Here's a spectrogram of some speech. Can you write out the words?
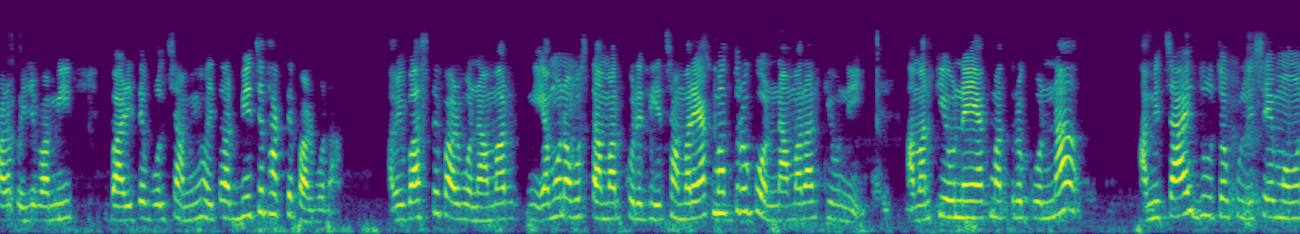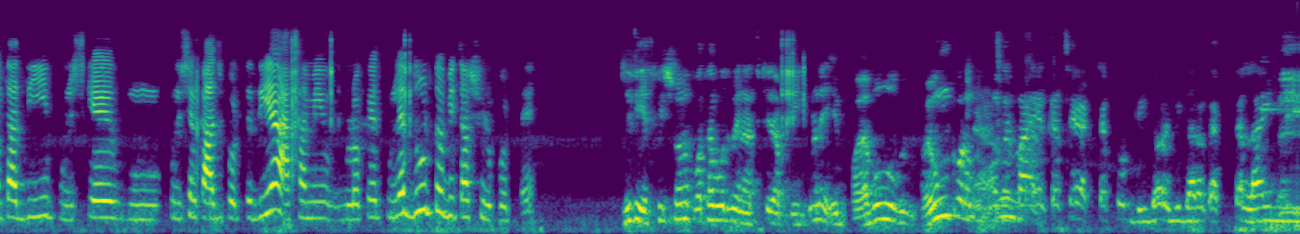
খারাপ হয়ে যাবে। আমি বাড়িতে বলছি আমি হয়তো আর বেঁচে থাকতে পারব না। আমি বাঁচতে পারব না। আমার এমন অবস্থা আমার করে দিয়েছে। আমার একমাত্র কন্যা আমার আর কেউ নেই। আমার কেউ নেই একমাত্র কন্যা। আমি চাই দ্রুত পুলিশে মমতা দিই পুলিশকে পুলিশের কাজ করতে দিয়ে আসামিগুলোকে তুলে দ্রুত বিচার শুরু করতে। দিদি এসপির সঙ্গে কথা বলবেন আজকের আপনি। মানে এই ভয়াবহ ভয়ঙ্কর মায়ের কাছে একটা খুব হৃদয় বিদারক একটা লাইন উনি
